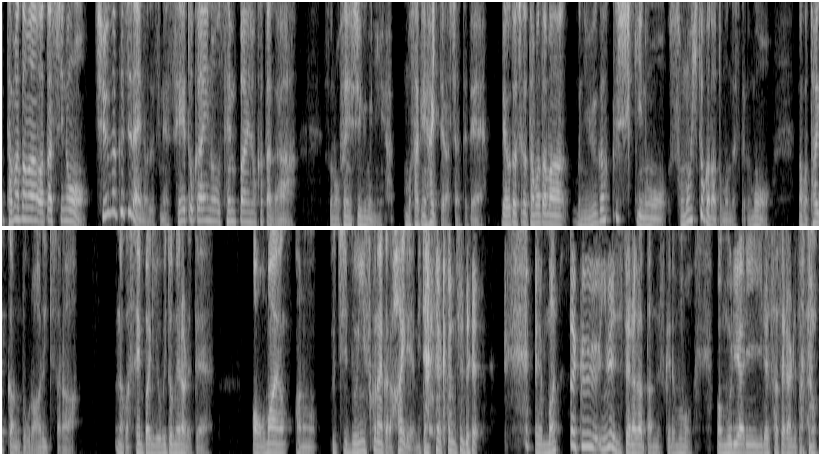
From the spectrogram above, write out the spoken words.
い。たまたま私の中学時代のですね、生徒会の先輩の方が、そのフェンシング部にもう先に入ってらっしゃってて、で、私がたまたま入学式のその日とかだと思うんですけども、なんか体育館のところ歩いてたら、なんか先輩に呼び止められて、あ、お前、あの、うち部員少ないから入れ、みたいな感じで。え全くイメージしてなかったんですけども、まあ、無理やり入れさせられたと。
